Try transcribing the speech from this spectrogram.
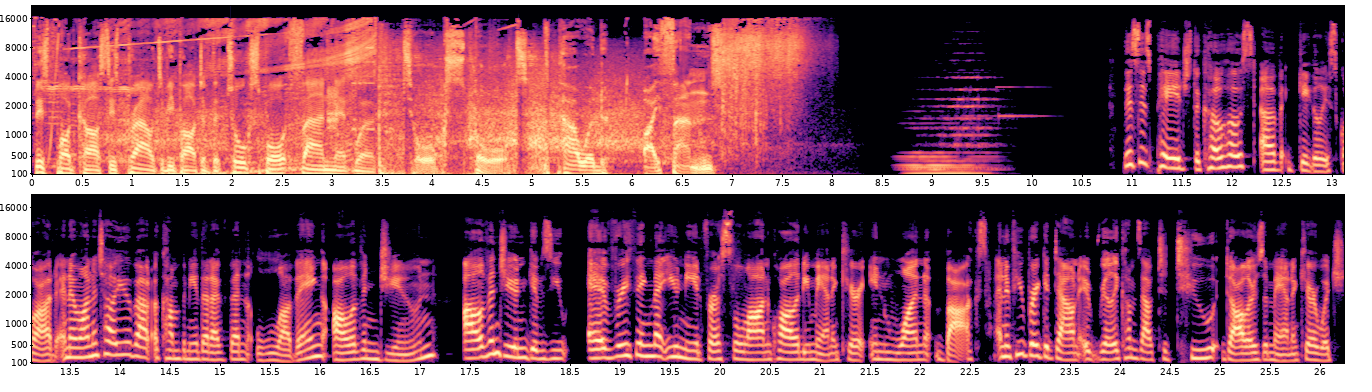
This podcast is proud to be part of the Talk Sport Fan Network. Talk Sport. Powered by fans. This is Paige, the co-host of Giggly Squad, and I want to tell you about a company that I've been loving, Olive and June. Olive and June gives you everything that you need for a salon quality manicure in one box. And if you break it down, it really comes out to $2 a manicure, which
